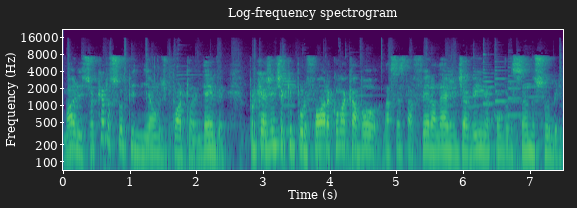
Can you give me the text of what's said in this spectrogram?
Maurício, eu quero a sua opinião de Portland e Denver, porque a gente aqui por fora, como acabou na sexta-feira, né? A gente já vinha conversando sobre.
